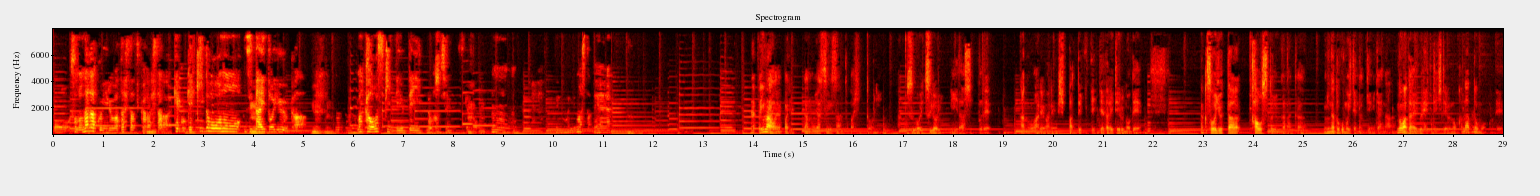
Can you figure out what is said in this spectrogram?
構、その長くいる私たちからしたら、結構激動の時代というか、まあ顔好きって言っていいのかもしれないですけど、うん、うん、っていうのがありましたね。やっぱ今はやっぱり、あの、安井さんとか筆頭に、あの、すごい強いリーダーシップで、あの、我々を引っ張っていっていただいているので、なんかそういったカオスというかなんか、みんなどこ向いてんだっけみたいなのはだいぶ減ってきてるのかなと思うので、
